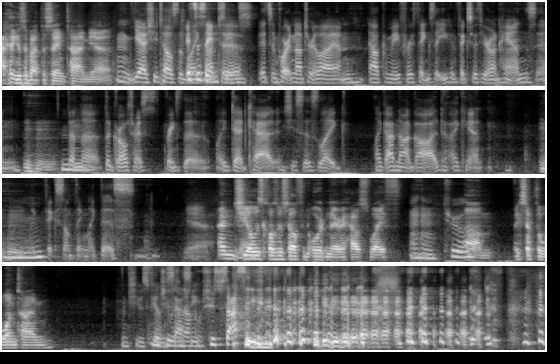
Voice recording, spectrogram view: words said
I think it's about the same time. Yeah. Mm, yeah, she tells them It's the same not to, scenes. it's important not to rely on alchemy for things that you can fix with your own hands. And Mm-hmm. then the the girl tries brings the like dead cat, and she says like like I'm not God, I can't Mm-hmm. like fix something like this. Yeah. And she Yeah. always calls herself an ordinary housewife, True. um, except the one time. When she was feeling she was an sassy. alchemist. She's sassy.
